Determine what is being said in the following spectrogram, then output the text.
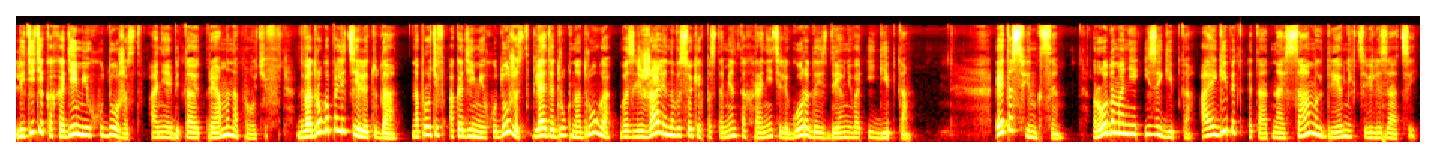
«Летите к Академии художеств. Они обитают прямо напротив». Два друга полетели туда. Напротив Академии художеств, глядя друг на друга, возлежали на высоких постаментах хранители города из Древнего Египта. Это сфинксы. Родом они из Египта, а Египет – это одна из самых древних цивилизаций.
